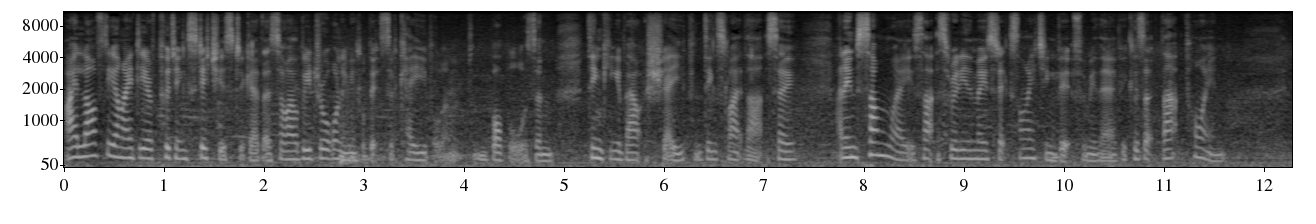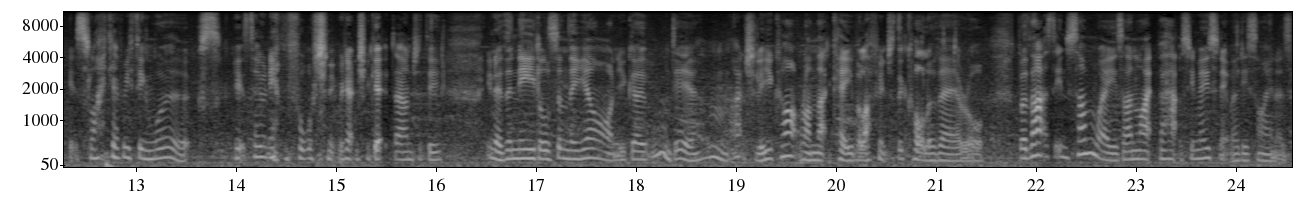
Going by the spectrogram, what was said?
I love the idea of putting stitches together. So I'll be drawing little bits of cable and, and bobbles and thinking about shape and things like that. So, and in some ways, that's really the most exciting bit for me there because at that point, it's like everything works. It's only unfortunate you actually get down to the, you know, the needles and the yarn. You go, oh dear, hmm, actually you can't run that cable up into the collar there, or. But that's in some ways, unlike perhaps most knitwear designers,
